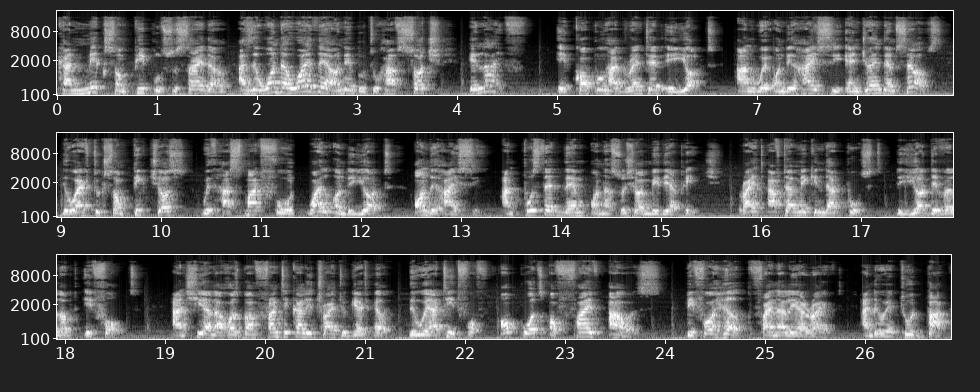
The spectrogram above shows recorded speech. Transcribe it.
can make some people suicidal as they wonder why they are unable to have such a life. A couple had rented a yacht and were on the high sea enjoying themselves. The wife took some pictures with her smartphone while on the yacht on the high sea and posted them on her social media page. Right after making that post, the yacht developed a fault and she and her husband frantically tried to get help. They were at it for upwards of five hours before help finally arrived and they were towed back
